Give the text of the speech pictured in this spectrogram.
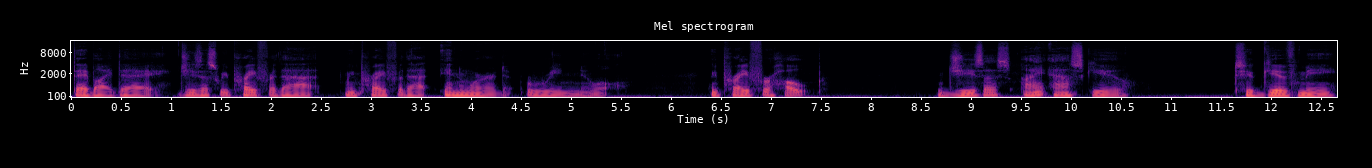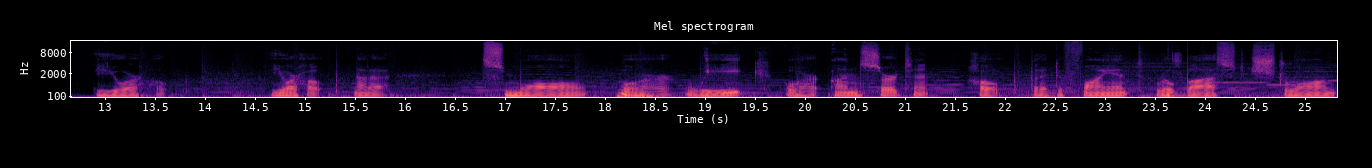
day by day. Jesus, we pray for that. We pray for that inward renewal. We pray for hope. Jesus, I ask you to give me your hope. Your hope, not a small mm-hmm. or weak or uncertain hope, but a defiant, robust, strong,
